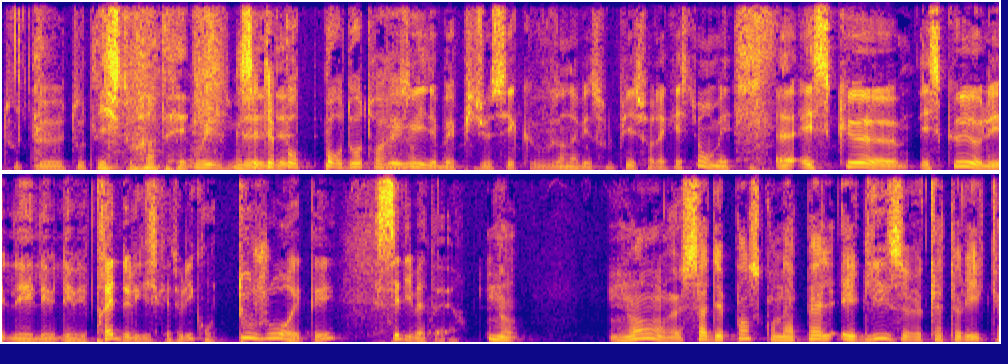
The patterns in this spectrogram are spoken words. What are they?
toute, le, toute l'histoire des. Oui, mais c'était pour, pour d'autres raisons. Oui, oui, puis je sais que vous en avez sous le pied sur la question, mais euh, est-ce que, est-ce que les, les, les prêtres de l'Église catholique ont toujours été célibataires? Non. Non, ça dépend ce qu'on appelle Église catholique.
